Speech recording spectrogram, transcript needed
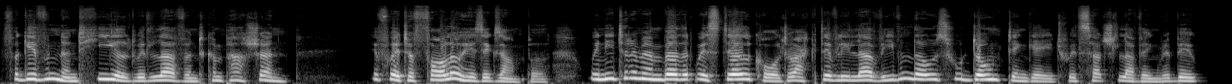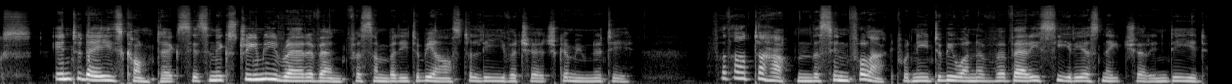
forgiven and healed with love and compassion. If we're to follow his example, we need to remember that we're still called to actively love even those who don't engage with such loving rebukes. In today's context, it's an extremely rare event for somebody to be asked to leave a church community. For that to happen, the sinful act would need to be one of a very serious nature indeed,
